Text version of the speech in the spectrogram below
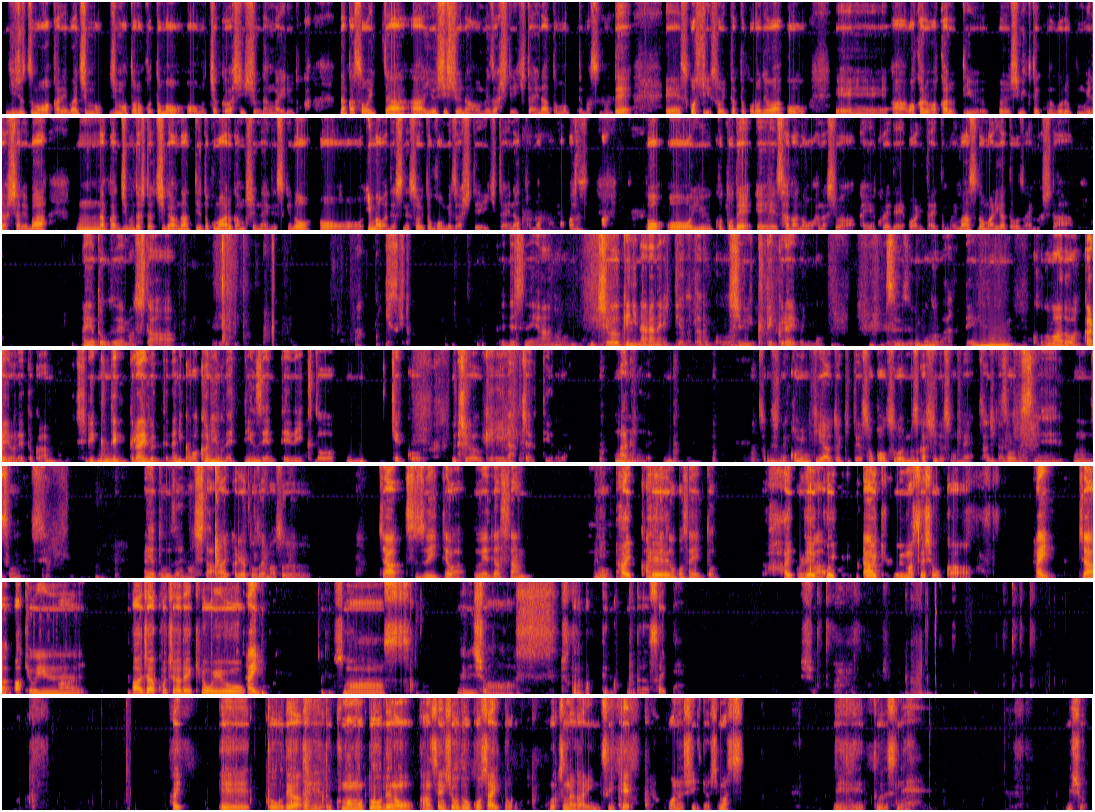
技術も分かれば地元のこともむっちゃ詳しい集団がいるとか、なんかそういった有志集団を目指していきたいなと思ってますので、えー少しそういったところではこう、えーあ分かる分かるっていうシビックテックのグループもいらっしゃれば、うん、なんか自分たちとは違うなっていうところもあるかもしれないですけど、今はですね、そういうところを目指していきたいなと思ってます。とおいうことで、えー佐賀のお話は、えーこれで終わりたいと思います。どうもありがとうございました。ありがとうございました。あ、気づいた。れですね、あの、内輪受けにならないっていうのは多分このシビックテックライブにも通ずるものがあって、このワードわかるよねとか、シビックテックライブって何かわかるよねっていう前提でいくと、結構内輪受けになっちゃうっていうのがあるので、そうですね。コミュニティやるときってそこすごい難しいですもんね。さじ加減そうですね。うん。そうなんですよ。ありがとうございました。はい、ありがとうございます。じゃあ続いては上田さんのはい、完成えー動画サイト。はい、これはえー声、あ声聞こえますでしょうか？はい。じゃああ共有、ははいあ、じゃあこちらで共有をい、します。お願いします。ちょっと待ってください。よいしょはい。えーっと、では、えーっと、熊本での感染症動向サイトのつながりについてお話しいたします。えーっとですね。よいしょ。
